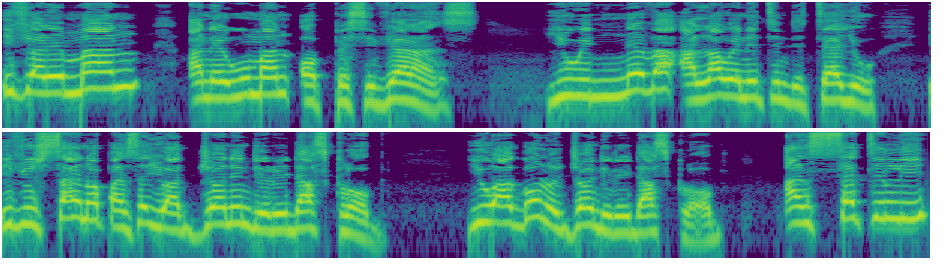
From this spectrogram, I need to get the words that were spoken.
If you are a man and a woman of perseverance, you will never allow anything to tell you. If you sign up and say you are joining the Readers Club, you are going to join the Readers Club and certainly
